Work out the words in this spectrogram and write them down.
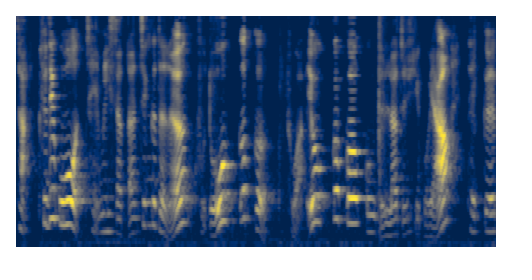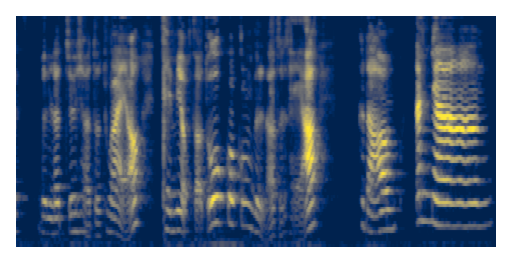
자, 그리고 재미있었던 친구들은 구독 꾹꾹, 좋아요 꾹꾹 꾹 눌러주시고요. 댓글 눌러주셔도 좋아요. 재미없어도 꾹꾹 눌러주세요. 그럼 안녕!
